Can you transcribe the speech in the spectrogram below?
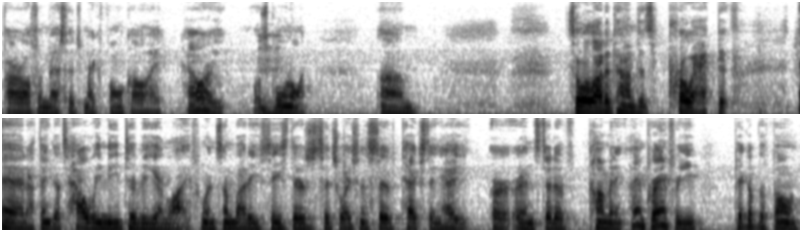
fire off a message, make a phone call. Hey, how are you? What's Mhm. going on? Um, so a lot of times it's proactive, and I think that's how we need to be in life. When somebody sees there's a situation, instead of texting, hey, or, or instead of commenting, hey, I'm praying for you, pick up the phone,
